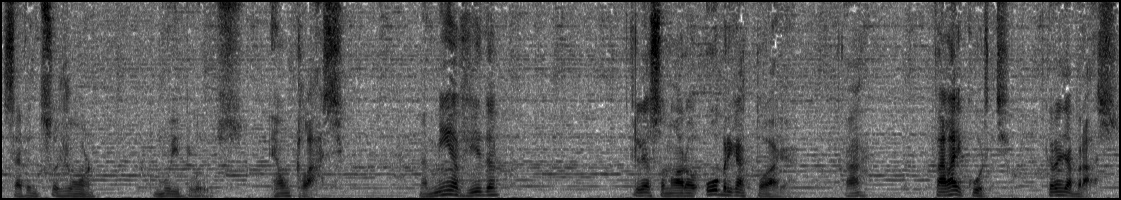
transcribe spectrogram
Seventh Sojourn, Moody Blues, é um clássico. Na minha vida, trilha sonora obrigatória. Tá? Vai lá e curte. Grande abraço.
